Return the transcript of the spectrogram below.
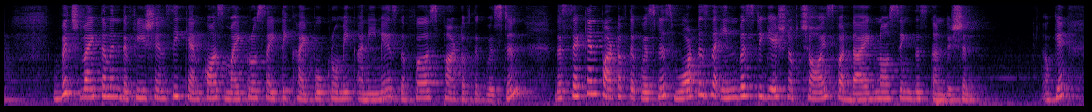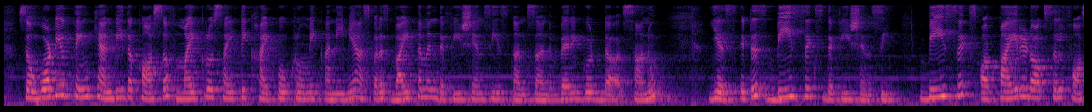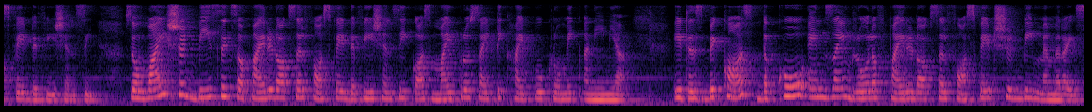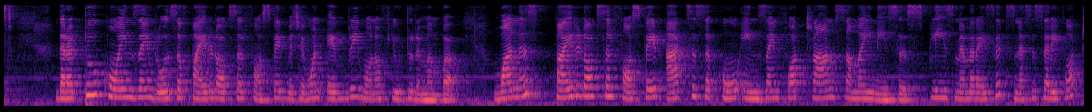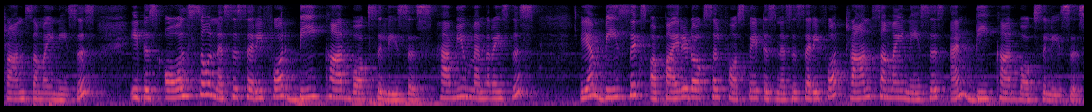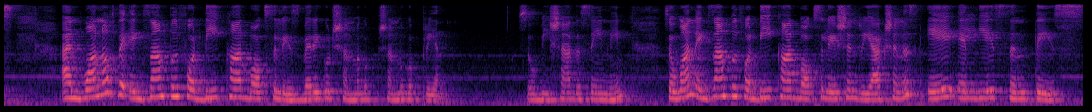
Which vitamin deficiency can cause microcytic hypochromic anemia is the first part of the question. The second part of the question is what is the investigation of choice for diagnosing this condition? Okay. So what do you think can be the cause of microcytic hypochromic anemia as far as vitamin deficiency is concerned? Very good uh, Sanu. Yes, it is B6 deficiency. B6 or pyridoxal phosphate deficiency. So why should B6 or pyridoxal phosphate deficiency cause microcytic hypochromic anemia? It is because the coenzyme role of pyridoxal phosphate should be memorized. There are two coenzyme roles of pyridoxal phosphate which I want every one of you to remember. One is pyridoxal phosphate acts as a coenzyme for transaminases. Please memorize it. It's necessary for transaminases. It is also necessary for decarboxylases. Have you memorized this? Yeah, B6 or pyridoxal phosphate is necessary for transaminases and decarboxylases. And one of the example for decarboxylase, very good Shanmugapriyan. So we share the same name. So one example for decarboxylation reaction is ALA synthase.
